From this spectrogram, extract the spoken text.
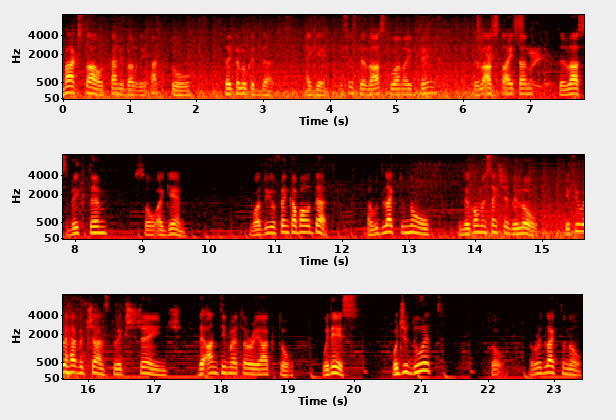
maxed out cannibal reactor take a look at that again. This is the last one I think. The last titan, the last victim. So again, what do you think about that? I would like to know in the comment section below if you will have a chance to exchange the antimatter reactor with this. Would you do it? So I would like to know.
